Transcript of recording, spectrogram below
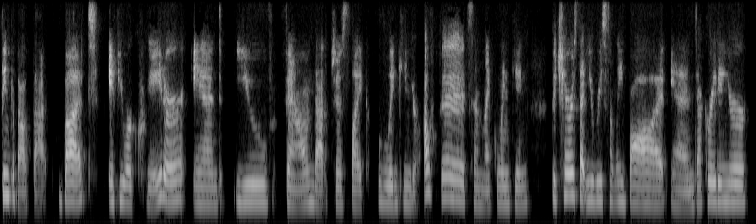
Think about that. But if you are a creator and you've found that just like linking your outfits and like linking the chairs that you recently bought and decorating your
